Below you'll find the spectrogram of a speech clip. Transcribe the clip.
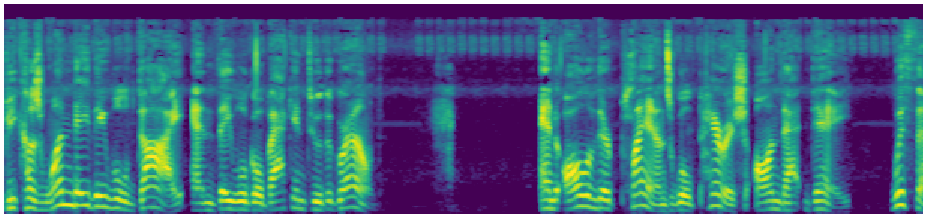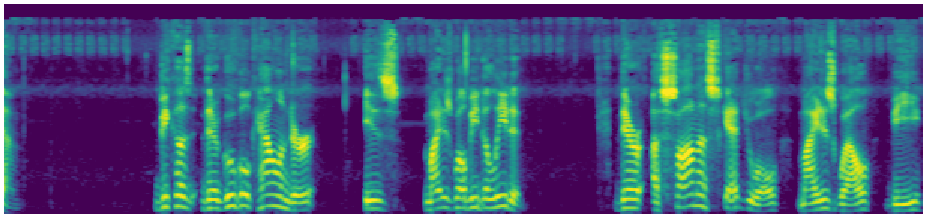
Because one day they will die and they will go back into the ground. And all of their plans will perish on that day with them. Because their Google Calendar is might as well be deleted. Their Asana schedule might as well be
